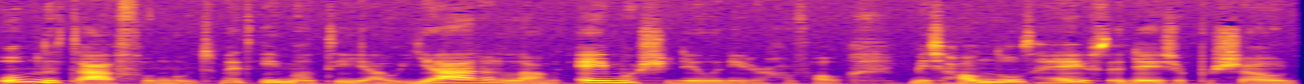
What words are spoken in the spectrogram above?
om de tafel moet met iemand die jou jarenlang emotioneel in ieder geval mishandeld heeft. En deze persoon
